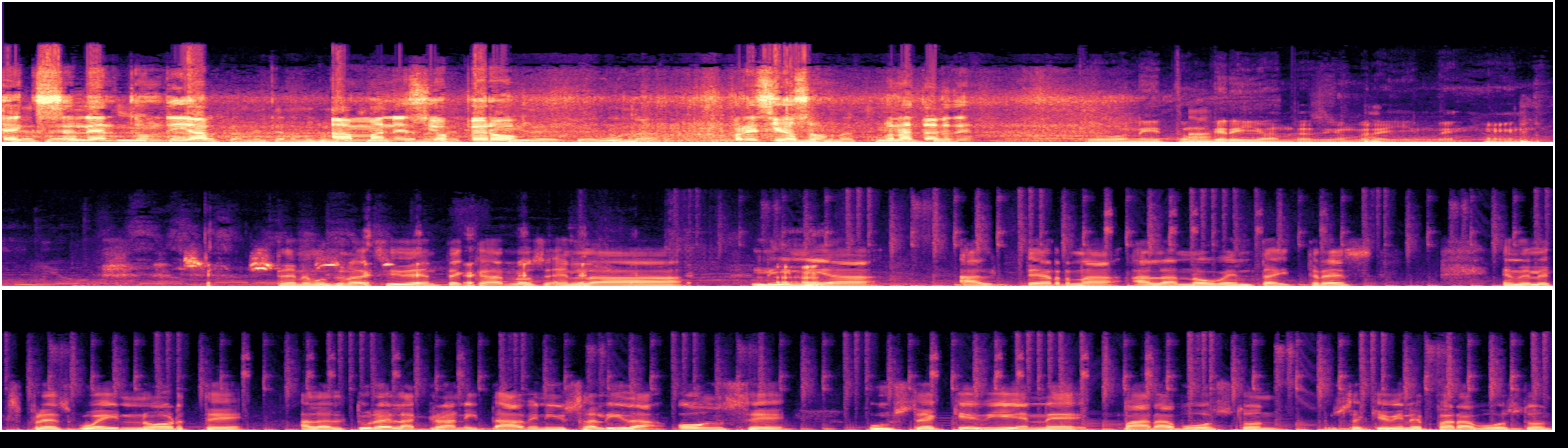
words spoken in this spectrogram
excelente, un día amaneció, pero precioso. Buenas tardes. Qué bonito, un grillo anda así, hombre. Tenemos un accidente, Carlos, en la línea alterna a la 93 en el Expressway Norte a la altura de la Granite Avenue, salida 11. Usted que viene para Boston, usted que viene para Boston,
